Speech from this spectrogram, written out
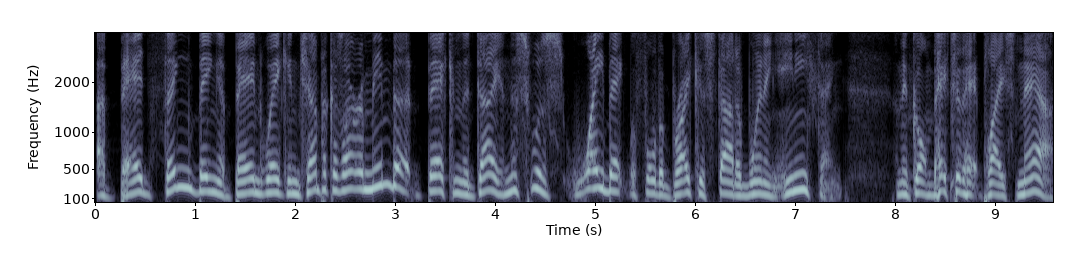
a bad thing being a bandwagon jumper? Because I remember back in the day, and this was way back before the Breakers started winning anything, and they've gone back to that place now.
